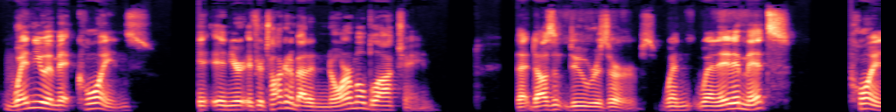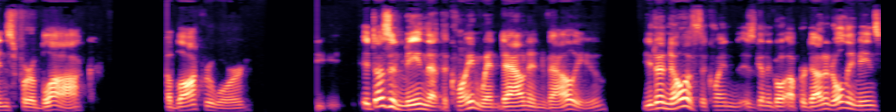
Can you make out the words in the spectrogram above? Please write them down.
when you emit coins in your if you're talking about a normal blockchain that doesn't do reserves when when it emits coins for a block a block reward it doesn't mean that the coin went down in value you don't know if the coin is going to go up or down it only means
